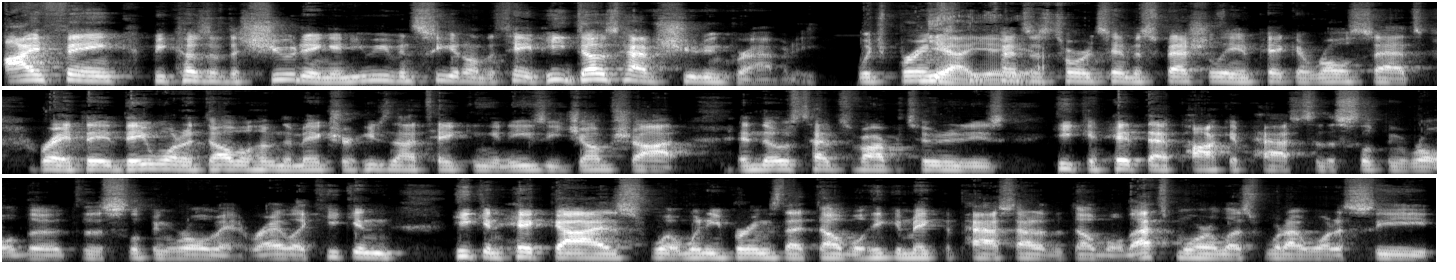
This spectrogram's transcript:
I think because of the shooting, and you even see it on the tape, he does have shooting gravity, which brings yeah, defenses yeah, yeah. towards him, especially in pick and roll sets, right? They they want to double him to make sure he's not taking an easy jump shot. And those types of opportunities, he can hit that pocket pass to the slipping roll, the, the slipping roll man, right? Like he can he can hit guys when, when he brings that double, he can make the pass out of the double. That's more or less what I want to see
